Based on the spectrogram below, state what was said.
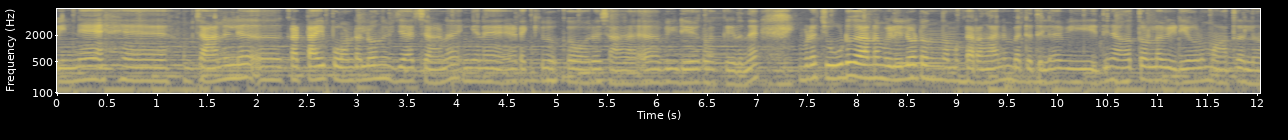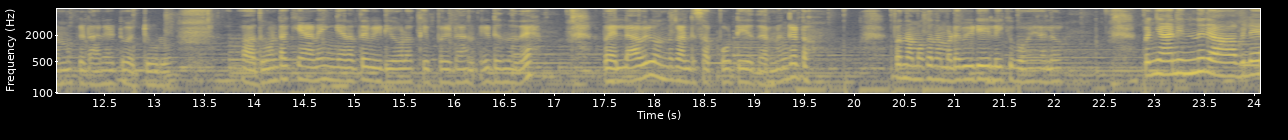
പിന്നെ ചാനൽ കട്ടായി പോകണ്ടല്ലോ എന്ന് വിചാരിച്ചാണ് ഇങ്ങനെ ഇടയ്ക്കൊക്കെ ഓരോ വീഡിയോകളൊക്കെ ഇടുന്നത് ഇവിടെ ചൂട് കാരണം വെളിയിലോട്ടൊന്നും നമുക്ക് ഇറങ്ങാനും പറ്റത്തില്ല. ഇതിനകത്തുള്ള വീഡിയോകൾ മാത്രമല്ല നമുക്ക് ഇടാനായിട്ട് പറ്റുള്ളൂ. അപ്പോൾ അതുകൊണ്ടൊക്കെയാണ് ഇങ്ങനത്തെ വീഡിയോകളൊക്കെ ഇപ്പോൾ ഇടാൻ ഇടുന്നത്. അപ്പോൾ എല്ലാവരും ഒന്ന് കണ്ട് സപ്പോർട്ട് ചെയ്ത് തരണം കേട്ടോ. അപ്പം നമുക്ക് നമ്മുടെ വീഡിയോയിലേക്ക് പോയാലോ? അപ്പം ഞാൻ ഇന്ന് രാവിലെ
